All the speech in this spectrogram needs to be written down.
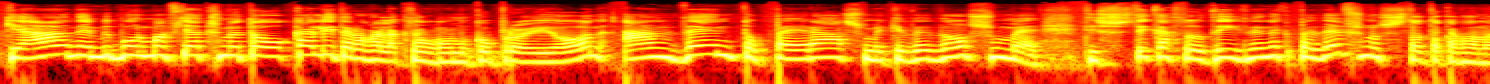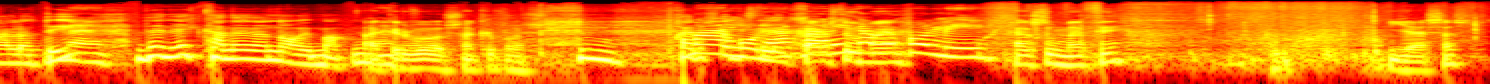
Και αν εμεί μπορούμε να φτιάξουμε το καλύτερο γαλακτοκομικό προϊόν, αν δεν το περάσουμε και δεν δώσουμε τη σωστή καθοδήγηση, δεν εκπαιδεύσουμε σωστά το καταναλωτή, Ναι. δεν έχει κανένα νόημα. Ακριβώς, ακριβώς. Ευχαριστώ Μάλιστα, πολύ. Χαρήκαμε πολύ. Ευχαριστούμε, Εφη. Γεια σας.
